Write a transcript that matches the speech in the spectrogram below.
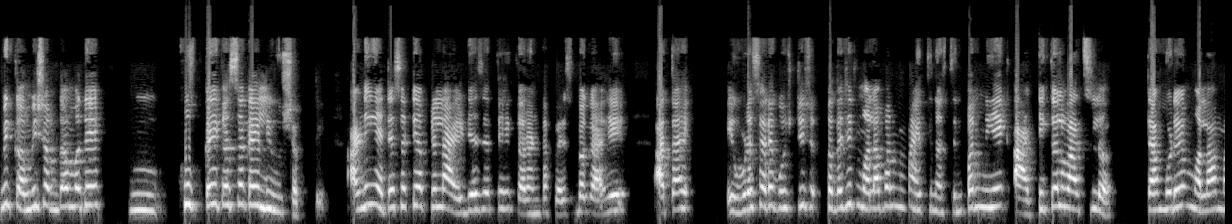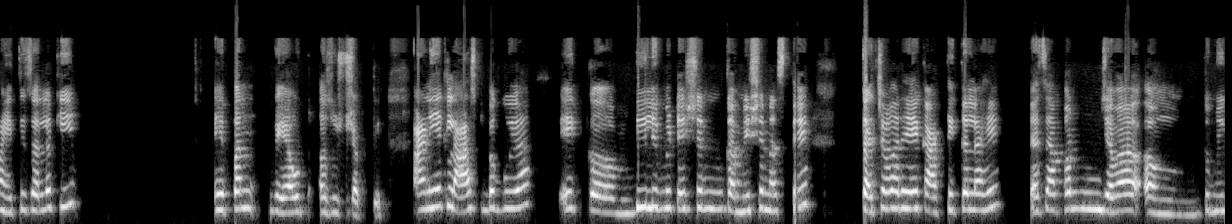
मी कमी शब्दामध्ये खूप काही कसं काही लिहू शकते? आणि याच्यासाठी आपल्याला आयडियाज येते हे करंट अफेअर्स बघा हे आता एवढ्या साऱ्या गोष्टी कदाचित मला पण माहिती नसतील पण मी एक आर्टिकल वाचलं. त्यामुळे मला माहिती झालं की हे पण वे आउट असू शकते. आणि एक लास्ट बघूया. एक डिलिमिटेशन कमिशन असते. त्याच्यावर हे एक आर्टिकल आहे. त्याचा आपण जेव्हा तुम्ही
